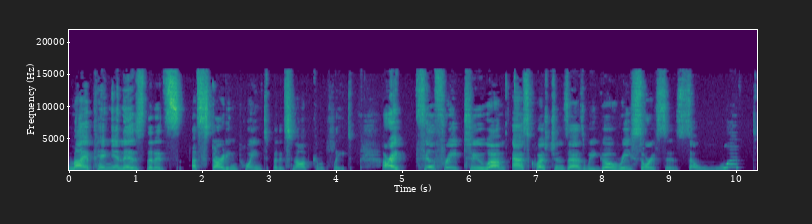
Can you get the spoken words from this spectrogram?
my opinion is that it's a starting point, but it's not complete. All right, feel free to um, ask questions as we go. Resources. So, what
